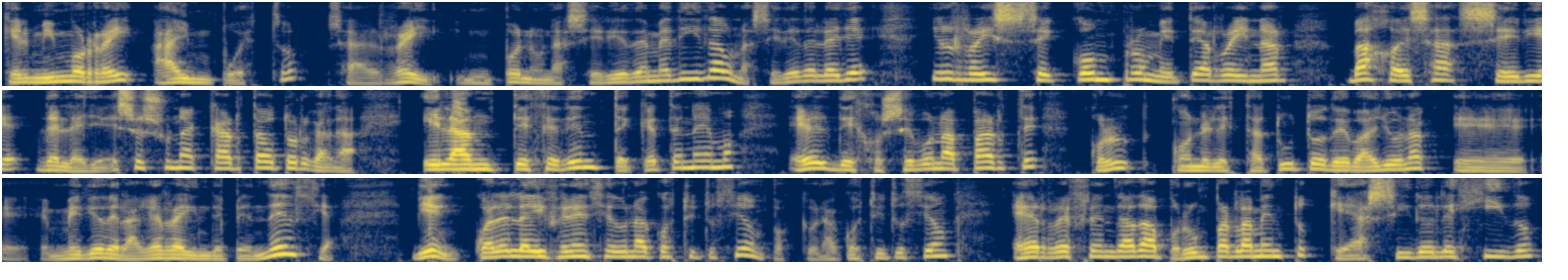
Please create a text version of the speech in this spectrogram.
que el mismo rey ha impuesto. O sea, el rey impone una serie de medidas, una serie de leyes, y el rey se compromete a reinar bajo esa serie de leyes. Eso es una carta otorgada. El antecedente que tenemos es el de José Bonaparte con, el Estatuto de Bayona eh, eh, en medio de la Guerra de Independencia. Bien, ¿cuál es la diferencia de una constitución? Pues que una constitución es refrendada por un parlamento que ha sido elegido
